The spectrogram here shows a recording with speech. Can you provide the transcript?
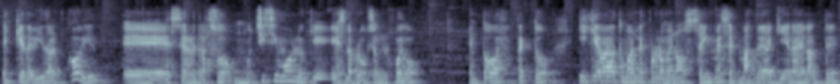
es que debido al COVID eh, se retrasó muchísimo lo que es la producción del juego en todo aspecto y que va a tomarles por lo menos seis meses más de aquí en adelante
